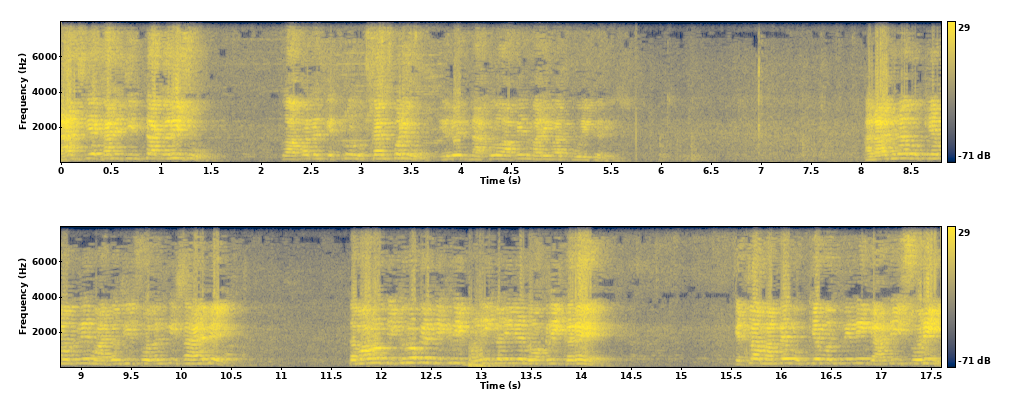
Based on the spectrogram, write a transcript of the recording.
રાજકીય ખાલી ચિંતા કરીશું, તો આપણને કેટલું નુકસાન પડ્યું, એનો એક દાખલો આપીને મારી વાત પૂરી કરીશ. રાજ્યના મુખ્યમંત્રી માધવજી સોલંકી સાહેબે તમારો દીકરો કે દીકરી ભણી ગણીને નોકરી કરે, એટલા માટે મુખ્યમંત્રીની ગાડી છોડી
